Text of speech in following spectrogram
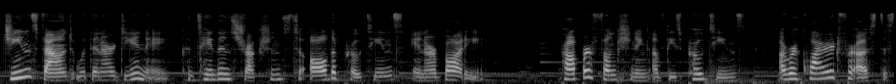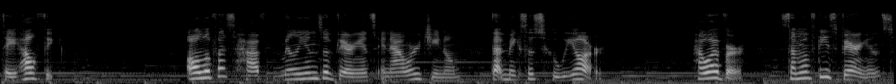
Genes found within our DNA contain the instructions to all the proteins in our body. Proper functioning of these proteins are required for us to stay healthy. All of us have millions of variants in our genome that makes us who we are. However, some of these variants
